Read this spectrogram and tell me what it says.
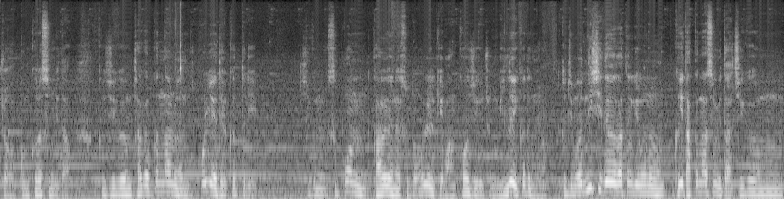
조금 그렇습니다. 그 지금 작업 끝나면 올려야 될 것들이 지금 스폰 관련해서도 올릴 게 많고 지금 좀 밀려 있거든요. 그 지금 언니시드 같은 경우는 거의 다 끝났습니다. 지금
